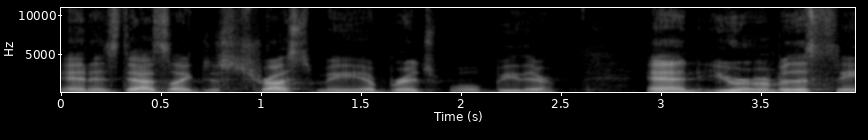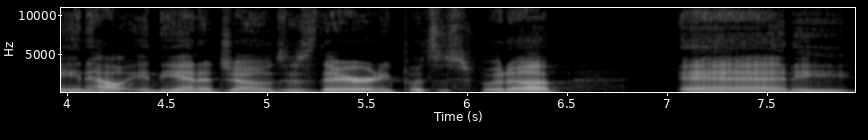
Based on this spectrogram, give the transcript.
And his dad's like, just trust me, a bridge will be there. And you remember the scene how Indiana Jones is there and he puts his foot up and he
